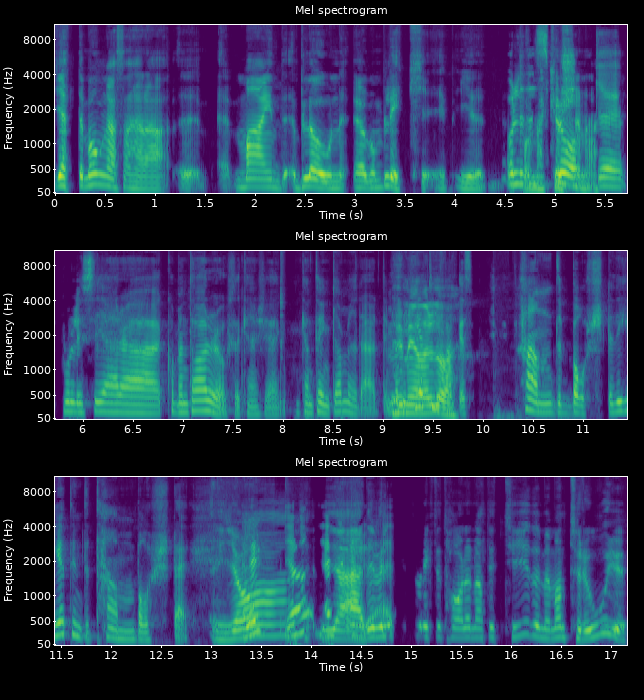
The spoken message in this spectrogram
jättemånga sådana här eh, mind blown ögonblick i, Och på lite de här kurserna. språk, eh, polisiära kommentarer också kanske jag kan tänka mig där. Men Hur menar du då? faktiskt handborste, det heter inte tandborste. Ja, Eller? Ja, ja, det är väl inte riktigt har den attityden, men man tror ju...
